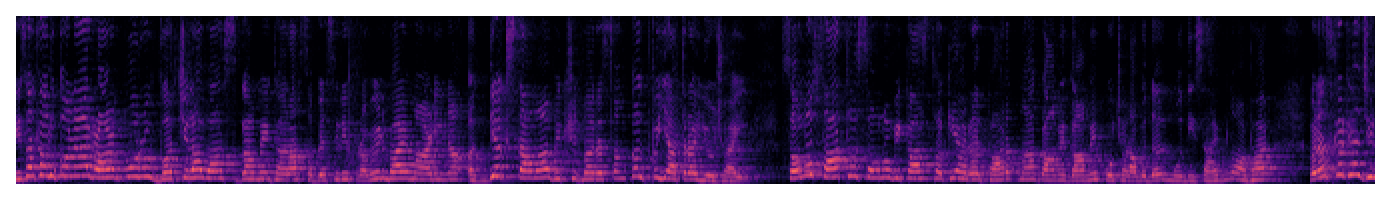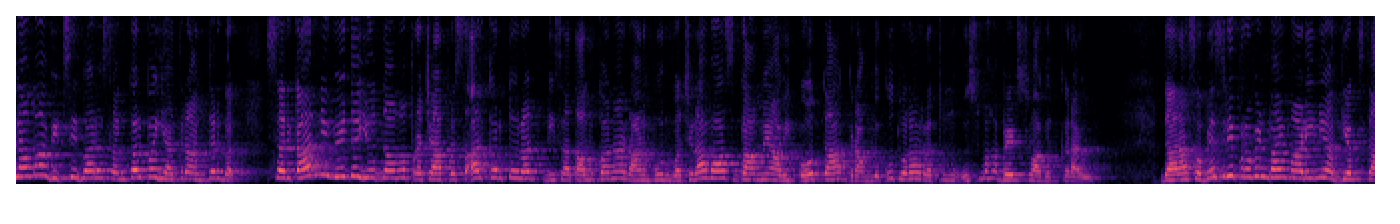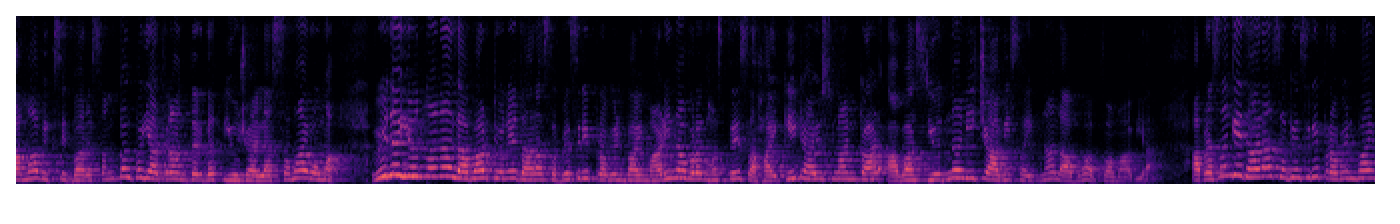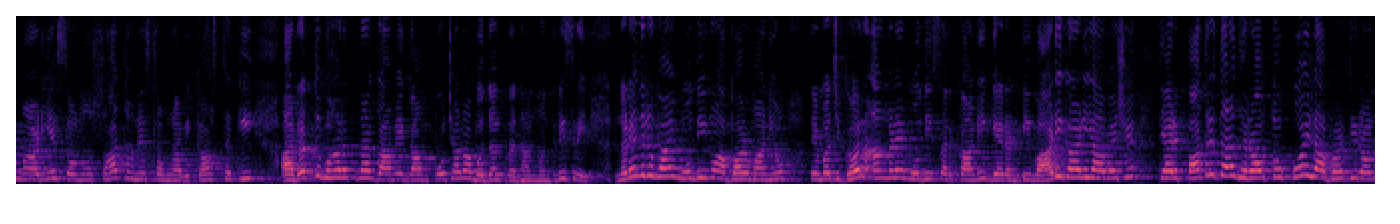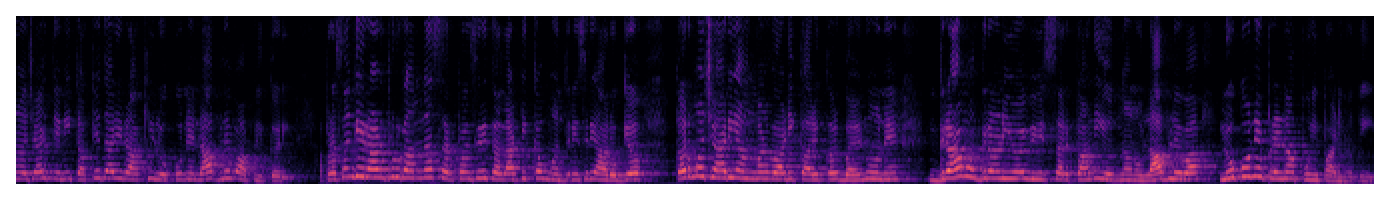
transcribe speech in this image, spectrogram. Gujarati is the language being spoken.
ડીસા તાલુકાના રણપુર વચલાવાસ ગામે ધારાસભ્ય શ્રી પ્રવીણભાઈ માળીના અધ્યક્ષતામાં વિકસિત ભારત સંકલ્પ યાત્રા યોજાઈ. સૌનો સાથ, સૌનો વિકાસ થકી હરત ભારતના ગામે ગામે પહોંચાડવા બદલ મોદી સાહેબનો આભાર. બનાસકાંઠા જિલ્લામાં વિકસિત ભારત સંકલ્પ યાત્રા અંતર્ગત સરકારની વિવિધ યોજનાઓનો પ્રચાર પ્રસાર કરતો રથ ડીસા તાલુકાના રાણપુર વચલાવાસ ગામે આવી પહોંચતા ગ્રામ લોકો દ્વારા રથનું ઉષ્માભેર સ્વાગત કરાયું. ધારાસભ્ય શ્રી પ્રવીણભાઈ માળીની અધ્યક્ષતામાં વિકસિત ભારત સંકલ્પ યાત્રા અંતર્ગત યોજાયેલા સમારોહમાં વિવિધ યોજનાના લાભાર્થીઓને ધારાસભ્ય શ્રી પ્રવીણભાઈ માળીના વરદ હસ્તે સહાય કીટ, આયુષ્યમાન કાર્ડ, આવાસ યોજનાની ચાવી સહિતના લાભો આપવામાં આવ્યા. આ પ્રસંગે ધારાસભ્ય શ્રી પ્રવીણભાઈ માળીએ સૌનો સાથ અને સૌના વિકાસ થકી આ રથ ભારતના ગામે ગામ પહોંચાડવા બદલ પ્રધાનમંત્રી શ્રી નરેન્દ્રભાઈ મોદીનો આભાર માન્યો. તેમજ ઘર આંગણે મોદી સરકારની ગેરંટી વાળી ગાડી આવે છે, ત્યારે પાત્રતા ધરાવતો કોઈ લાભાર્થી ન જાય તેની તકેદારી રાખી લોકોને લાભ લેવા અપીલ કરી. આ પ્રસંગે રાણપુર ગામના સરપંચ શ્રી તલાટી કમ મંત્રી શ્રી આરોગ્ય કર્મચારી આંગણવાડી કાર્યકર બહેનો અને ગ્રામ અગ્રણીઓએ વિવિધ સરકારની યોજનાનો લાભ લેવા લોકોને પ્રેરણા પૂરી પાડી હતી.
